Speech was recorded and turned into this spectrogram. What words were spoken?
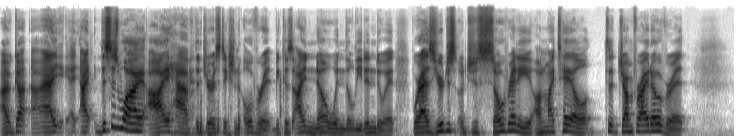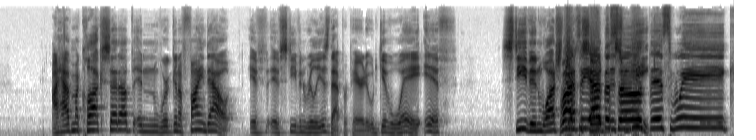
I've got I, I I this is why I have the jurisdiction over it because I know when to lead into it whereas you're just just so ready on my tail to jump right over it. I have my clock set up and we're going to find out if if Steven really is that prepared. It would give away if Steven watched Watch the episode, this week. this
